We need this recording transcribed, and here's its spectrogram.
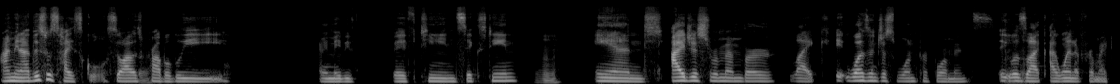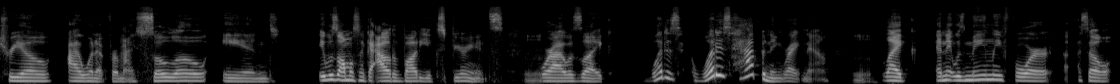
i mean I, this was high school so i was Okay. probably i mean maybe 15 16 Mhm. And I just remember like it wasn't just one performance. It was Mhm. like I went up for my trio, I went up for my solo, and it was almost like an out of body experience Mm, where I was like, what is what is happening right now? mm, Like, and it was mainly for uh, so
